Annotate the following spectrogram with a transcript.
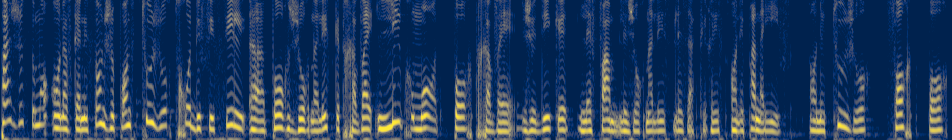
pas justement en Afghanistan, je pense toujours trop difficile euh, pour journalistes qui travaillent librement pour travailler. Je dis que les femmes, les journalistes, les activistes, on n'est pas naïfs. On est toujours fortes pour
